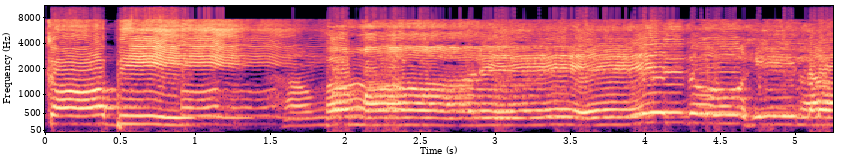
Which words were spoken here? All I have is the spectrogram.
کا بھی ہمارے تو ہلا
